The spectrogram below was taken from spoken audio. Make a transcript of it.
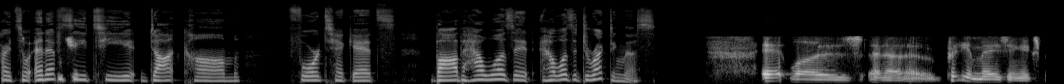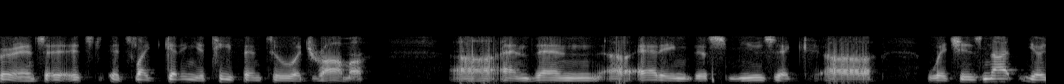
All right. So nfct.com for tickets. Bob, how was it? How was it directing this? It was an, a pretty amazing experience. It's it's like getting your teeth into a drama. uh, and then uh, adding this music, uh, which is not your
